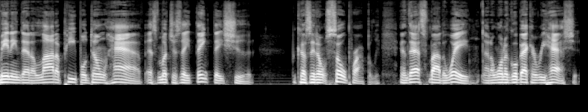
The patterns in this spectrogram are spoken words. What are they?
meaning that a lot of people don't have as much as they think they should because they don't sow properly. And that's, by the way, I don't want to go back and rehash it.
